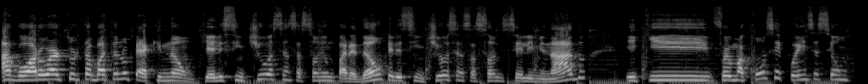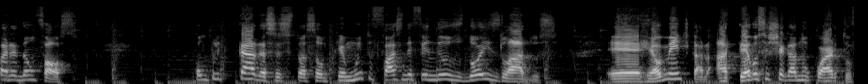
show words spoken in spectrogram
Agora o Arthur tá batendo o pé que não, que ele sentiu a sensação de um paredão, que ele sentiu a sensação de ser eliminado e que foi uma consequência ser um paredão falso. Complicada essa situação, porque é muito fácil defender os dois lados. É, realmente, cara, até você chegar no quarto,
